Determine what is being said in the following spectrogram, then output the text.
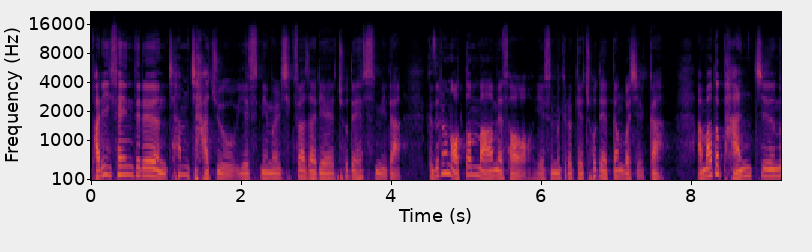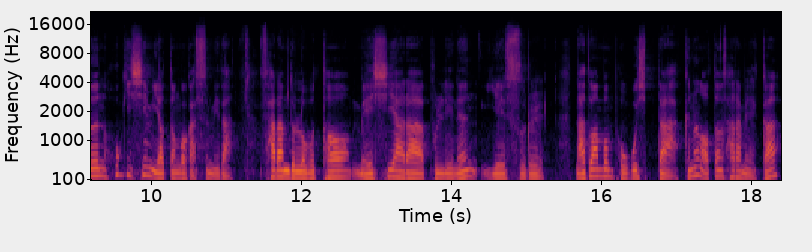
바리새인들은 참 자주 예수님을 식사 자리에 초대했습니다. 그들은 어떤 마음에서 예수님을 그렇게 초대했던 것일까? 아마도 반쯤은 호기심이었던 것 같습니다. 사람들로부터 메시아라 불리는 예수를 나도 한번 보고 싶다. 그는 어떤 사람일까?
